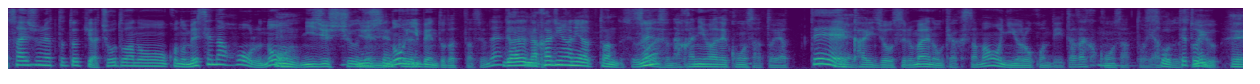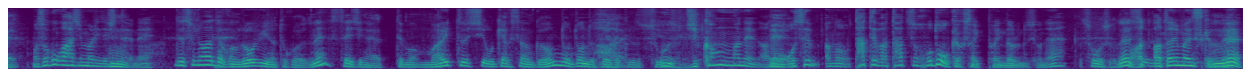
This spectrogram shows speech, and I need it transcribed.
最初にやった時はちょうどあのこのメセナホールの20周年のイベントだったんですよね。であれ中庭にやったんですよね。そうです。中庭でコンサートやって、開場する前のお客様に喜んでいただくコンサートをやってという、まあ、そこが始まりでしたよね。でその後このロビーのところでねステージがやっても毎年お客さんがどんどんどんどん増えてくるっていう、はい、時間がねあの、ええ、おせあの立てば立つほどお客さんいっぱいになるんですよね。そうですよね、まあ、当たり前ですけどね。ね。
